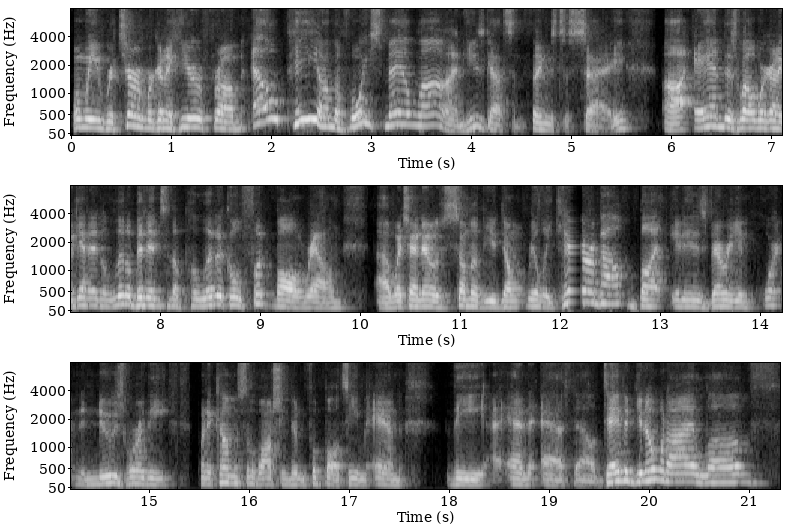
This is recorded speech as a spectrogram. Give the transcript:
When we return, we're going to hear from LP on the voicemail line. He's got some things to say. Uh, and as well, we're going to get in a little bit into the political football realm, uh, which I know some of you don't really care about, but it is very important and newsworthy when it comes to the Washington football team and the NFL. David, you know what I love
